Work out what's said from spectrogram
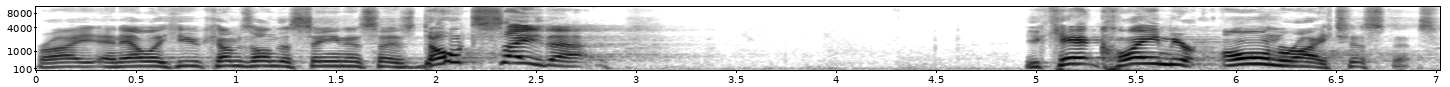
right? And Elihu comes on the scene and says, Don't say that. You can't claim your own righteousness.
